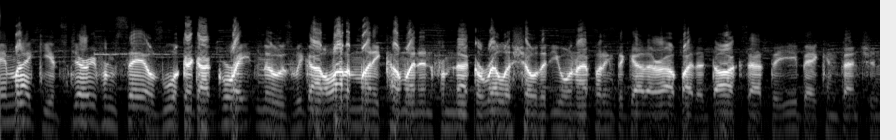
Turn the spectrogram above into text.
Hey Mikey, it's Jerry from sales. Look, I got great news. We got a lot of money coming in from that gorilla show that you and I are putting together out by the docks at the eBay convention.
